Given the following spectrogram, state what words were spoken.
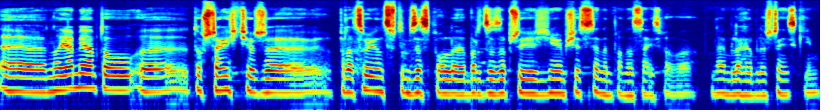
E, No ja miałem to, e, to szczęście, że pracując w tym zespole bardzo zaprzyjaźniłem się z synem pana Stanisława, panem Lechem Leszczyńskim.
